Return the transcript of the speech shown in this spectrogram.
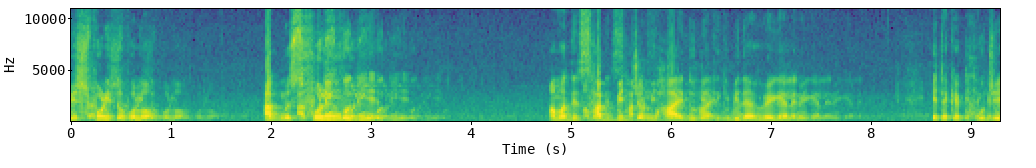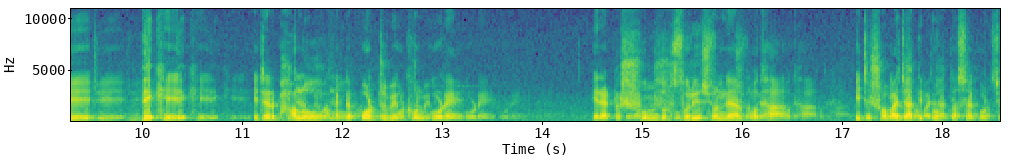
বিস্ফোরিত হলো? আগুন স্ফুলিঙ্গ দিয়ে। আমাদের ছাব্বিশ জন ভাই দুনিয়া থেকে বিদায় হয়ে গেলেন। এটাকে খুঁজে দেখে এটার ভালো একটা পর্যবেক্ষণ করে এর একটা সুন্দর সলিউশন নেওয়ার কথা। এটা সবাই জাতি প্রত্যাশা করছে।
